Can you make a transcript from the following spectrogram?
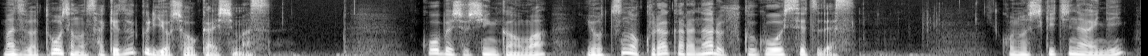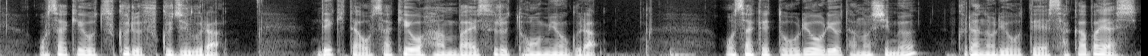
まずは当社の酒造りを紹介します。神戸出身館は4つの蔵からなる複合施設です。この敷地内にお酒を作る福寿蔵。できたお酒を販売する豆苗蔵。お酒とお料理を楽しむ蔵の料亭酒林。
